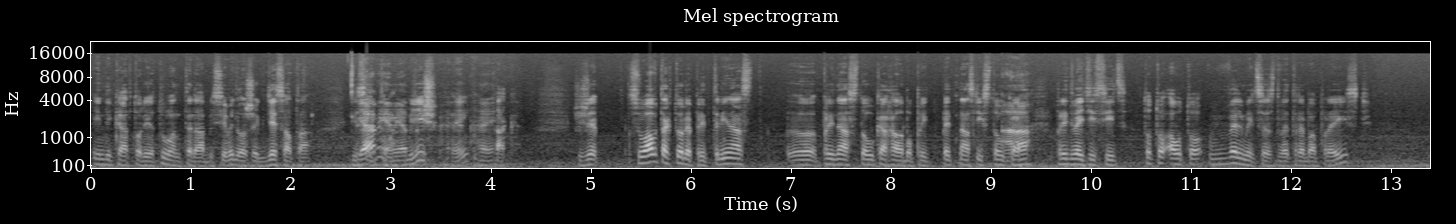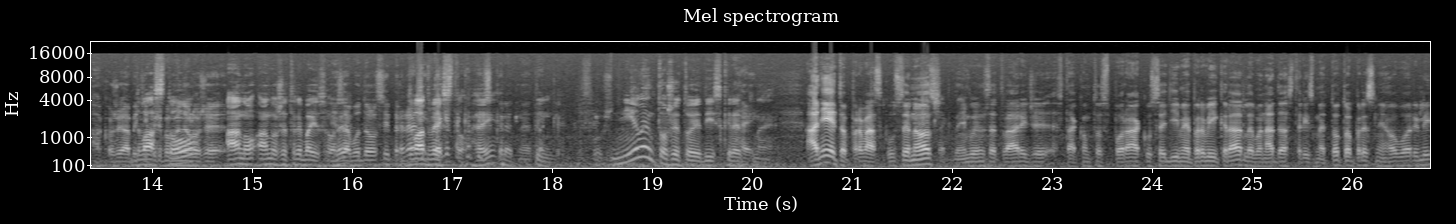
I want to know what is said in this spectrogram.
Indikátor je tu len teda, aby si vedel, že kde sa tá... Kde Ja sa viem, tá, ja to- Vidíš? Hej? hej. Tak. Čiže sú auta, ktoré pri 13 e, pri nás stovkách alebo pri 15 stovkách, pri 2000, toto auto veľmi cez dve treba prejsť. Akože, aby ti pripomenulo, 200, že áno, áno, že treba ísť hore. nezabudol si preradiť. 2200, Také, také hej? diskrétne, Ping. také. Nie len to, že to je Hej. diskrétne. A nie je to prvá skúsenosť, však nebudem sa tváriť, že v takomto sporáku sedíme prvýkrát, lebo na Dastri sme toto presne hovorili.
